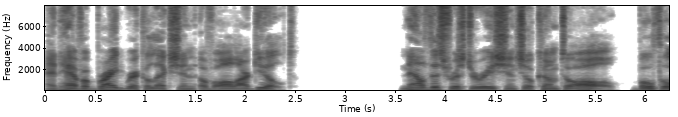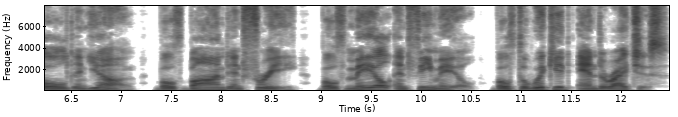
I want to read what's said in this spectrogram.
and have a bright recollection of all our guilt. Now this restoration shall come to all, both old and young, both bond and free, both male and female, both the wicked and the righteous.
